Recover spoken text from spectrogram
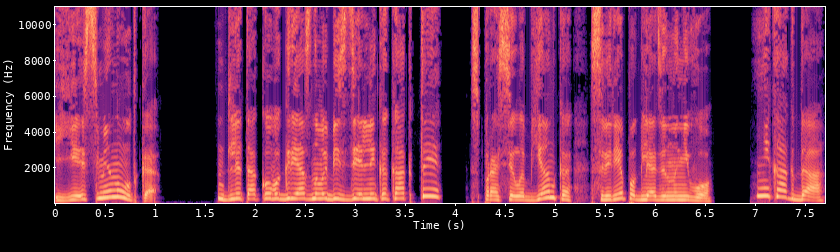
«Есть минутка». «Для такого грязного бездельника, как ты?» — спросила Бьянка, свирепо глядя на него. «Никогда».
